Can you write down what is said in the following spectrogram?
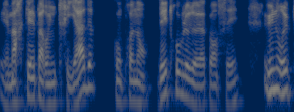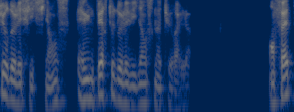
est marqué par une triade comprenant des troubles de la pensée, une rupture de l'efficience et une perte de l'évidence naturelle. En fait,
